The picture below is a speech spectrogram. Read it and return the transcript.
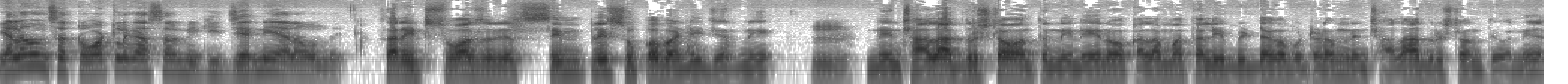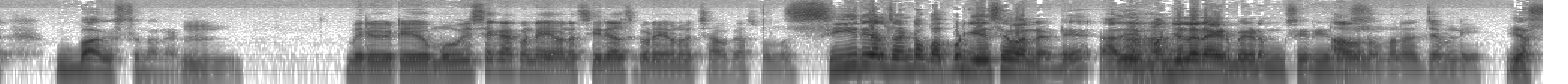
ఎలా ఉంది సార్? టోటల్గా అసలు మీకు ఈ జర్నీ ఎలా ఉంది? Sir it's was simply super అండి ఈ జర్నీ. నేను చాలా అదృష్టవంతుని నేను ఒక కలమ్మ తల్లి బిడ్డగా పుట్టడం నేను చాలా అదృష్టవంతుని భావిస్తున్నానండి. మ్మ్. మీరు ఇటు మూవీసే కాకుండా ఏమైనా సీరియల్స్ కూడా ఏమైనా వచ్చే అవకాశం ఉందా? సీరియల్స్ అంటే ఒకప్పుడు చేసేవాడిని అండి అది మంజుల నాయుడు మేడం సీరియల్ అవును మన జమిని. ఎస్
